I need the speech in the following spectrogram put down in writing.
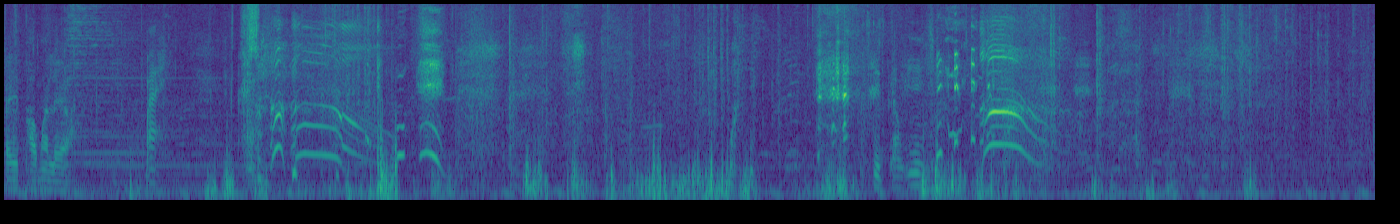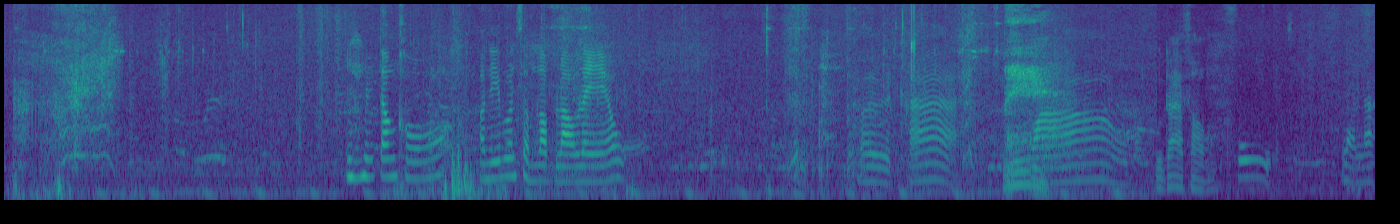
ไปพร้อมกันเลยเหรอไป ติดเก้าอี้ ไม่ต้องเคาะอันนี้มันสำหรับเราแล้ว เปิดค่ะนี่ว้าวบูด้าสองฟูหนา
